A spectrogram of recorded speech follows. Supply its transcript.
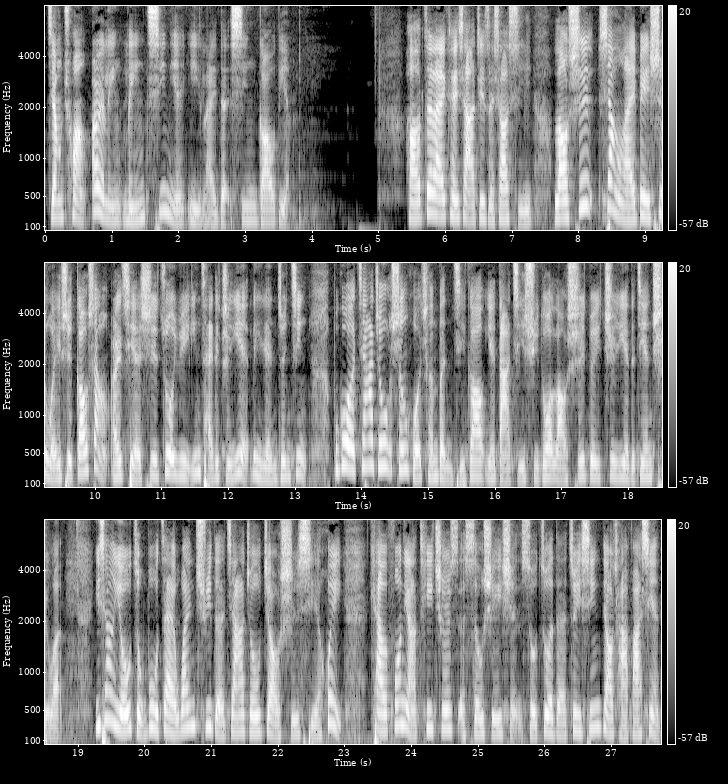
将创二零零七年以来的新高点。好，再来看一下这则消息。老师向来被视为是高尚而且是作育英才的职业，令人尊敬。不过，加州生活成本极高，也打击许多老师对置业的坚持了。一项由总部在湾区的加州教师协会 （California Teachers Association） 所做的最新调查发现，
